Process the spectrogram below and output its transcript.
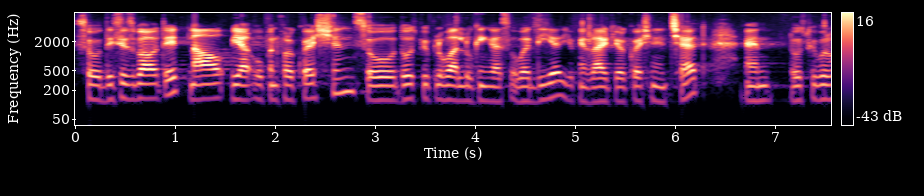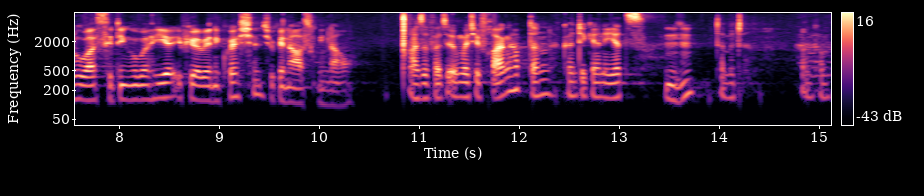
So this is about it. Now we are open for questions. So those people who are looking us over there, you can write your question in chat. And those people who are sitting over here, if you have any questions, you can ask me now. Also falls ihr irgendwelche Fragen habt, dann könnt ihr gerne jetzt mm -hmm. damit ankommen.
